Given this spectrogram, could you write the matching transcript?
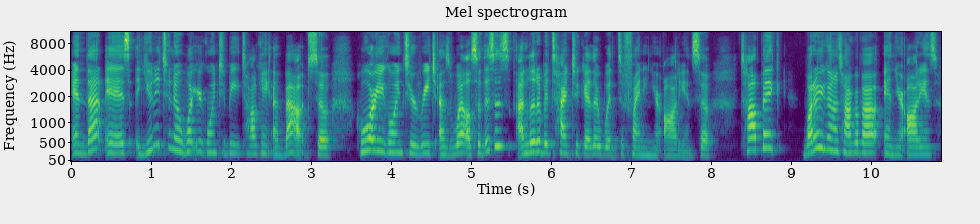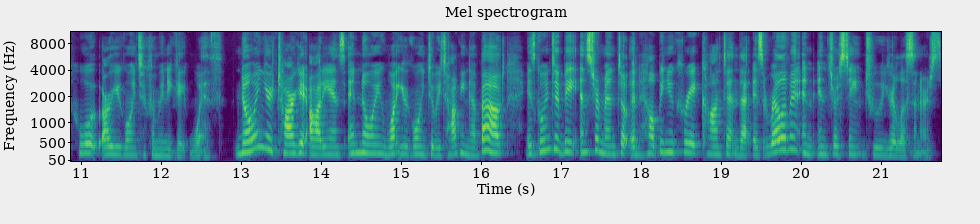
And that is, you need to know what you're going to be talking about. So, who are you going to reach as well? So, this is a little bit tied together with defining your audience. So, topic what are you going to talk about and your audience? Who are you going to communicate with? Knowing your target audience and knowing what you're going to be talking about is going to be instrumental in helping you create content that is relevant and interesting to your listeners.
